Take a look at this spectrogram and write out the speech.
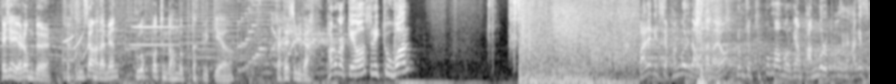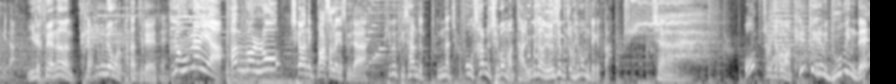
대신에 여러분들 저 불쌍하다면 구독 버튼도 한번 부탁드릴게요 자 됐습니다. 바로 갈게요. 3, 2, 1 만약에 진짜 방걸이 나오잖아요? 그럼 저 기쁜 마음으로 그냥 방걸로 평생 하겠습니다. 이러면은 그냥 운명으로 받아들여야 돼. 이거 운명이야! 방걸로 세원님 박살내겠습니다. PVP 사람들 있나 지금? 오 사람들 제법 많다. 여기서 연습을 좀 해보면 되겠다. 자. 어? 지금 잠깐만. 캐릭터 이름이 누비인데?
